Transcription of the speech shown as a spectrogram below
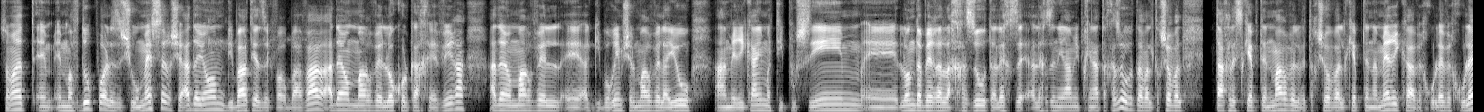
זאת אומרת הם, הם עבדו פה על איזשהו מסר שעד היום דיברתי על זה כבר בעבר עד היום מרוויל לא כל כך העבירה עד היום מרוויל אה, הגיבורים של מרוויל היו האמריקאים הטיפוסיים אה, לא נדבר על החזות על איך זה על איך זה נראה מבחינת החזות אבל תחשוב על תכלס קפטן מרוויל ותחשוב על קפטן אמריקה וכולי וכולי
